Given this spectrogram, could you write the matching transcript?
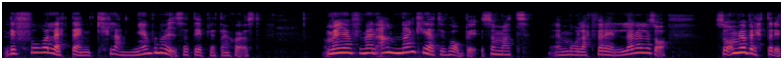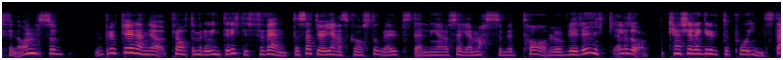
Det får lätt den klangen på något vis att det är pretentiöst. Om jag jämför med en annan kreativ hobby, som att eh, måla akvareller eller så, så om jag berättar det för någon så brukar ju den jag pratar med då inte riktigt förvänta sig att jag gärna ska ha stora utställningar och sälja massor med tavlor och bli rik eller så. Kanske lägger ut det på Insta.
